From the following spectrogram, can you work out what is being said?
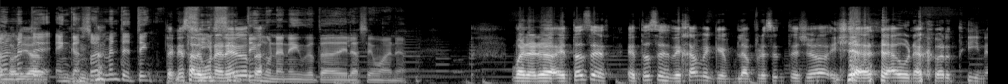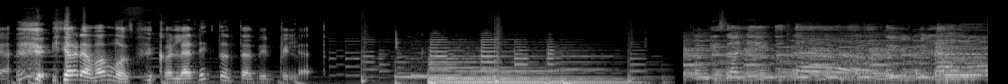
en casualmente, en casualmente te- ¿Tenés alguna sí, anécdota? tengo una anécdota de la semana. Bueno, no, entonces, entonces déjame que la presente yo y le hago una cortina. Y ahora vamos con la anécdota del pelado. Esa anécdota del pelado.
